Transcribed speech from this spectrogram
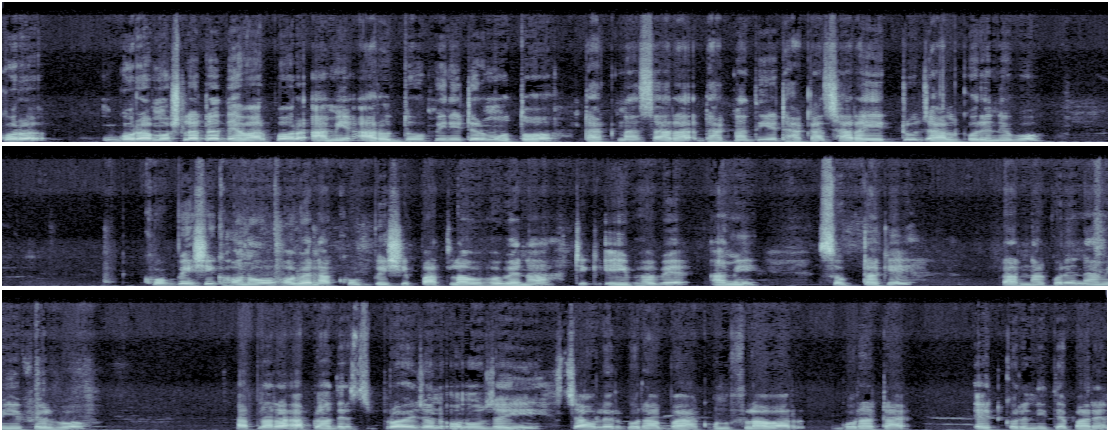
গোড়া গোড়া মশলাটা দেওয়ার পর আমি আরও দু মিনিটের মতো ঢাকনা ছাড়া, ঢাকনা দিয়ে ঢাকা ছাড়াই একটু জাল করে নেব। খুব বেশি ঘনও হবে না, খুব বেশি পাতলাও হবে না। ঠিক এইভাবে আমি স্যুপটাকে রান্না করে নামিয়ে ফেলব। আপনারা আপনাদের প্রয়োজন অনুযায়ী চাউলের গুঁড়া বা কর্নফ্লাওয়ার গুঁড়াটা অ্যাড করে নিতে পারেন।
